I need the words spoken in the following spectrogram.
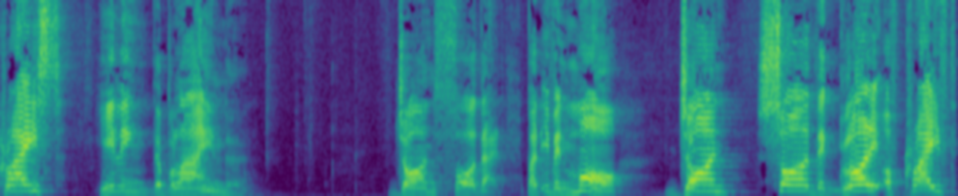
Christ healing the blind. John saw that. But even more, John saw the glory of Christ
